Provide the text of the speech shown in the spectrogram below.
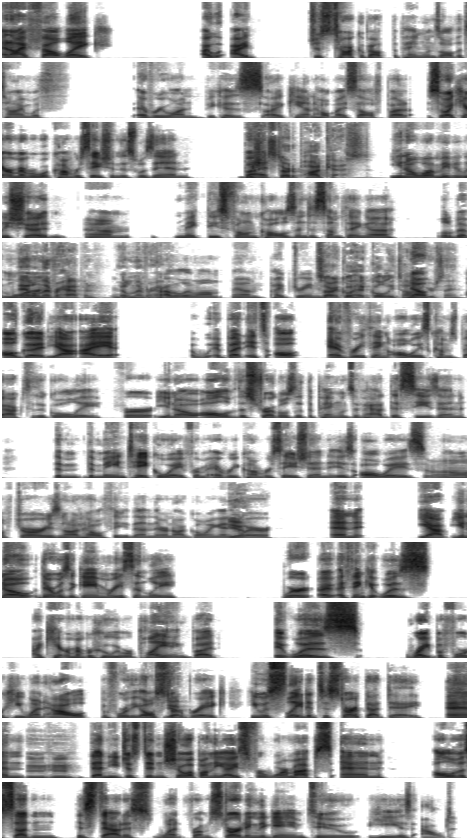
and I felt like I I just talk about the Penguins all the time with everyone because I can't help myself. But so I can't remember what conversation this was in. We should start a podcast. you know what? Maybe we should um make these phone calls into something uh, a little bit more. It'll never happen. It'll never happen. Probably won't. Um, pipe dream. Sorry, go ahead. Goalie talk, No. you're saying? all good yeah I. but it's all everything always comes back to the goalie for you know all of the struggles that the penguins have had this season the the main takeaway from every conversation is always well if Jarry's not healthy then they're not going anywhere and yeah you know there was a game recently where I, I think it was i can't remember who we were playing but it was right before he went out before the all-star Yep. break he was slated to start that day and Mm-hmm. then he just didn't show up on the ice for warm-ups and all of a sudden his status went from starting the game to he is out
